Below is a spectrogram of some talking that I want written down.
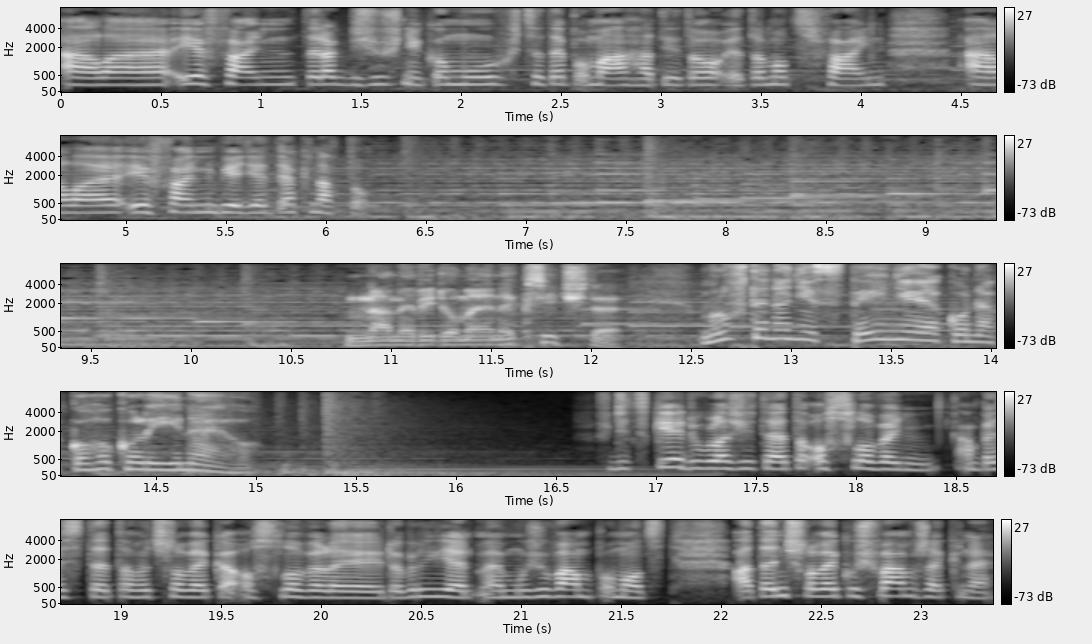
Ale je fajn, teda když už někomu chcete pomáhat, je to, je to moc fajn, ale je fajn vědět, jak na to. Na nevidomé nekřičte. Mluvte na ně stejně jako na kohokoliv jiného vždycky je důležité to oslovení, abyste toho člověka oslovili, dobrý den, můžu vám pomoct. A ten člověk už vám řekne,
